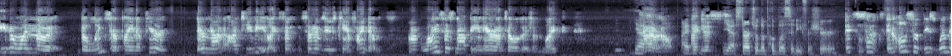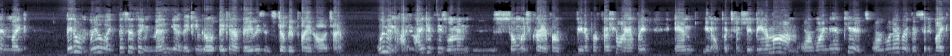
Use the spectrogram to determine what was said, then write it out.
even when the the Lynx are playing up here, they're not on TV. Like some, sometimes you just can't find them. I'm like, why is this not being aired on television? Like, Yeah. I don't know. I I, think it- just yeah, starts with the publicity for sure. it sucks. And also these women, like, they don't realize that's the thing. Men, yeah, they can go, they can have babies and still be playing all the time. Women, I, I give these women so much credit for being a professional athlete and you know potentially being a mom or wanting to have kids or whatever. This like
